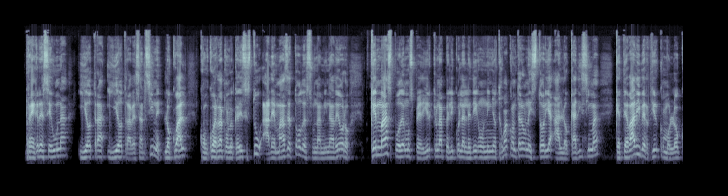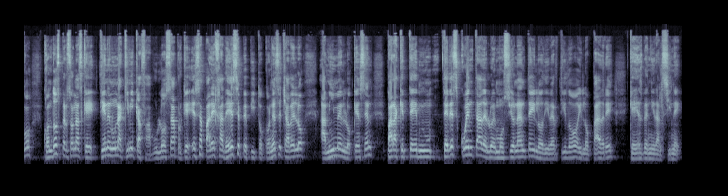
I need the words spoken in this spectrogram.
regrese una y otra y otra vez al cine, lo cual concuerda con lo que dices tú. Además de todo, es una mina de oro. ¿Qué más podemos pedir que una película le diga a un niño, te voy a contar una historia alocadísima que te va a divertir como loco, con dos personas que tienen una química fabulosa, porque esa pareja de ese Pepito con ese Chabelo a mí me enloquecen, para que te, te des cuenta de lo emocionante y lo divertido y lo padre que es venir al cine.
